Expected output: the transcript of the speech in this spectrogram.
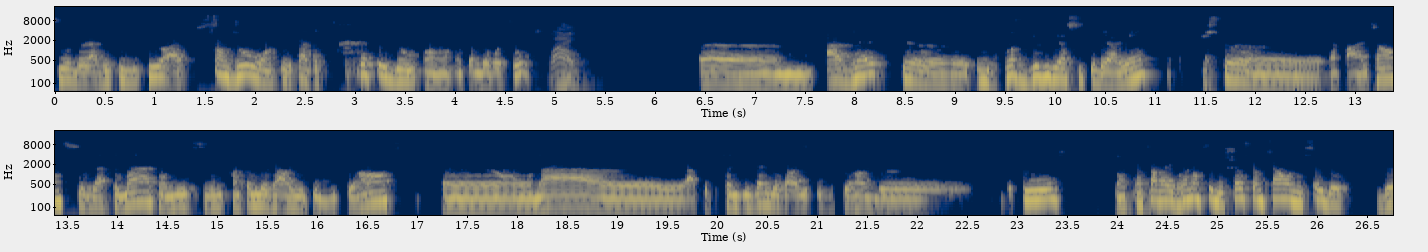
sur de l'agriculture à- sans eau, en tout cas avec très peu d'eau en, en termes de ressources Waouh. Euh, avec euh, une grosse biodiversité derrière, puisque euh, ben, par exemple sur de la tomate, on est sur une trentaine de variétés différentes. Euh, on a euh, à peu près une dizaine de variétés différentes de, de. Donc on travaille vraiment sur des choses comme ça. On essaye de, de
